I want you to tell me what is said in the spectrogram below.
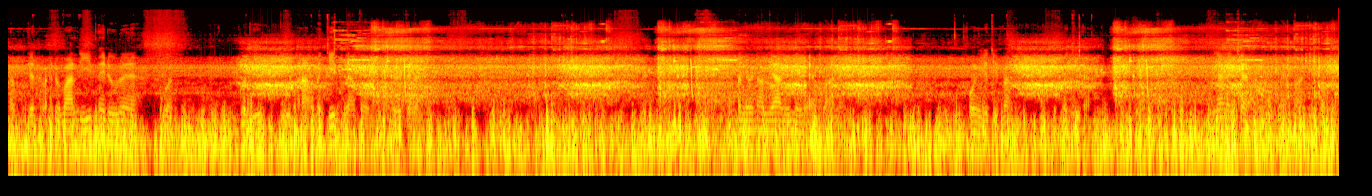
ครับจะทำอัตบานดีฟให้ดูด้วยนะกดกด ดีฟดีฟอะไม่จิตนะครับผมเจอกันตอนนี้มันทำยากนิดนึงแอบมาคงจะติดบ้างไม่ติดอะยากในใจแอบมาดีกว่าเลย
